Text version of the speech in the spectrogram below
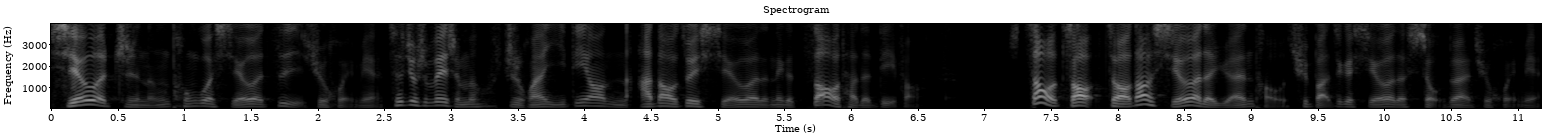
邪恶只能通过邪恶自己去毁灭，这就是为什么指环一定要拿到最邪恶的那个造它的地方，造找找到邪恶的源头，去把这个邪恶的手段去毁灭，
